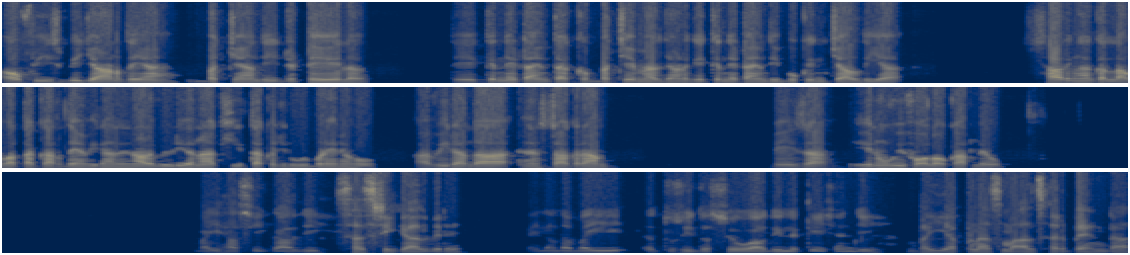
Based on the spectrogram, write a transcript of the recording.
ਆਓ ਫੀਸ ਵੀ ਜਾਣਦੇ ਆ ਬੱਚਿਆਂ ਦੀ ਡਿਟੇਲ ਤੇ ਕਿੰਨੇ ਟਾਈਮ ਤੱਕ ਬੱਚੇ ਮਿਲ ਜਾਣਗੇ ਕਿੰਨੇ ਟਾਈਮ ਦੀ ਬੁਕਿੰਗ ਚੱਲਦੀ ਆ। ਸਾਰੀਆਂ ਗੱਲਾਂ ਬਾਤਾਂ ਕਰਦੇ ਆ ਵੀਰਾਂ ਦੇ ਨਾਲ। ਵੀਡੀਓ ਨਾਲ ਅਖੀਰ ਤੱਕ ਜਰੂਰ ਬਣੇ ਰਹੋ। ਆ ਵੀਰਾਂ ਦਾ ਇੰਸਟਾਗ੍ਰam ਪੇਜ ਆ ਇਹਨੂੰ ਵੀ ਫੋਲੋ ਕਰ ਲਿਓ। ਬਾਈ ਸਤਿ ਸ਼੍ਰੀ ਅਕਾਲ ਜੀ। ਸਤਿ ਸ਼੍ਰੀ ਅਕਾਲ ਵੀਰੇ। ਪਹਿਲਾਂ ਤਾਂ ਬਾਈ ਤੁਸੀਂ ਦੱਸਿਓ ਆਪਦੀ ਲੋਕੇਸ਼ਨ ਜੀ। ਬਈ ਆਪਣਾ ਸਮਾਲਸਰ ਪਿੰਡ ਆ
